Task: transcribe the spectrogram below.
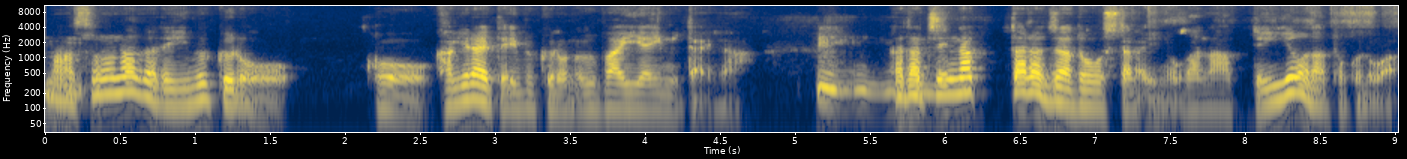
まあその中で胃袋を、こう、限られた胃袋の奪い合いみたいな形になったら、じゃあどうしたらいいのかなっていうようなところは、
